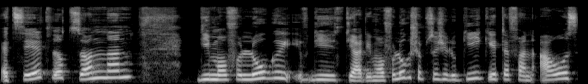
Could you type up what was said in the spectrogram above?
erzählt wird, sondern die Morphologie, die, ja, die morphologische Psychologie geht davon aus,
